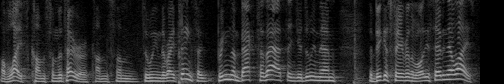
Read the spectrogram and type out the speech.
of life comes from the Torah, comes from doing the right thing. So bring them back to that, and you're doing them the biggest favor in the world. You're saving their lives.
